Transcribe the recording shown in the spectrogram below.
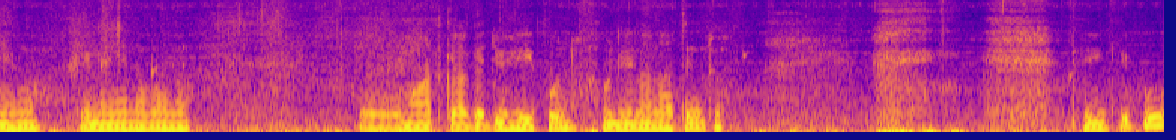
Yan, no? Tingnan nyo naman? O, umangat kagad yung hipon. Kunin na natin to. Thank you po.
